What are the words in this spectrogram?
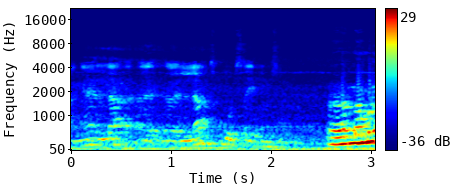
അങ്ങനെ എല്ലാ എല്ലാ സ്പോർട്സ് ഐറ്റംസും നമ്മൾ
